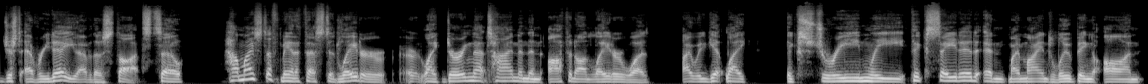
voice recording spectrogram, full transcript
just every day you have those thoughts. So how my stuff manifested later, or like during that time and then off and on later was I would get like extremely fixated and my mind looping on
